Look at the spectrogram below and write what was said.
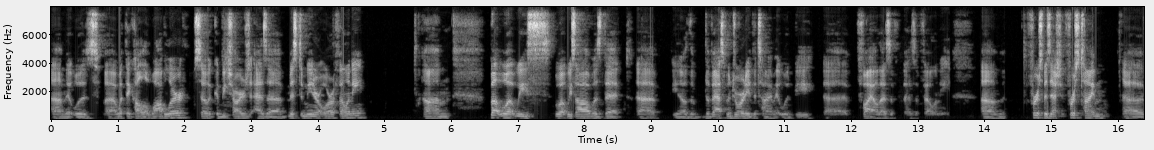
Um, it was uh, what they call a wobbler. So it could be charged as a misdemeanor or a felony. Um, but what we what we saw was that uh, you know the, the vast majority of the time it would be uh, filed as a as a felony. Um, first possession, first time uh,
